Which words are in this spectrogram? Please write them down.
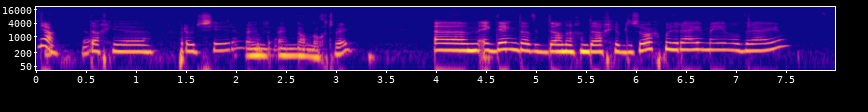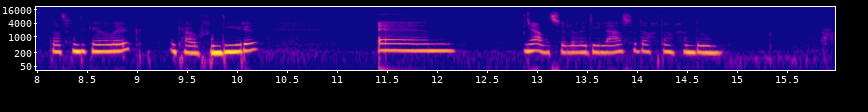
Ja, ja. dagje produceren. En, en dan nog twee? Um, ik denk dat ik dan nog een dagje op de zorgboerderij mee wil draaien. Dat vind ik heel leuk. Ik hou van dieren. En ja, wat zullen we die laatste dag dan gaan doen? Ja,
